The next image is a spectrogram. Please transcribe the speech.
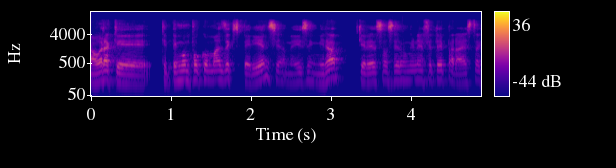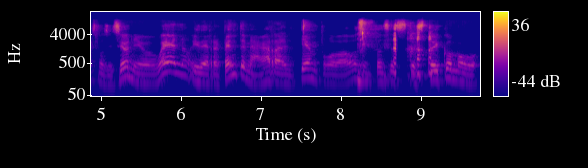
ahora que, que, tengo un poco más de experiencia, me dicen, mira, ¿quieres hacer un NFT para esta exposición? Y yo, bueno, y de repente me agarra el tiempo, vamos, entonces estoy como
